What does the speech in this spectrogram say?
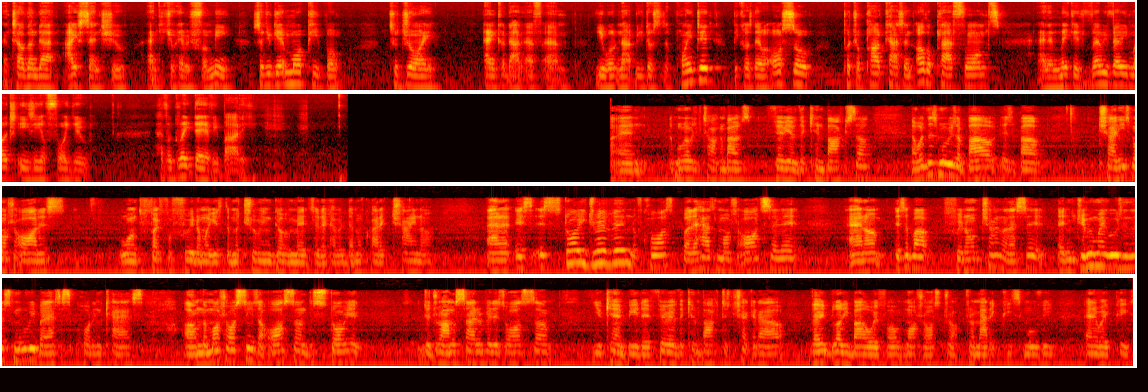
and tell them that I sent you and that you have it from me. So you get more people to join Anchor.fm. You will not be disappointed because they will also put your podcast in other platforms and then make it very, very much easier for you. Have a great day, everybody. and the movie we're talking about is Fury of the King Boxer. And what this movie is about is about Chinese martial artists want to fight for freedom against the maturing government so they have a democratic China. And it's it's story driven, of course, but it has martial arts in it. And um, it's about freedom of China. That's it. And Jimmy Wang was in this movie, but as a supporting cast. Um, the martial arts scenes are awesome. The story, the drama side of it is awesome. You can't beat it. Fury of the King Boxer, check it out. Very bloody, by the way, for a martial arts dramatic piece movie. Anyway, peace.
